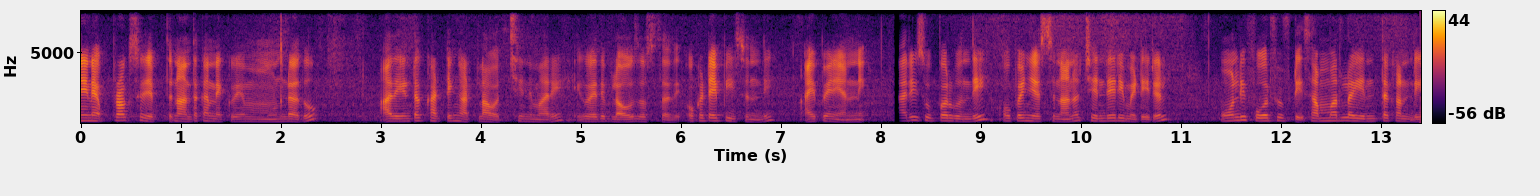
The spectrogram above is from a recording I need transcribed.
నేను అప్రాక్స్గా చెప్తున్నా అంతకన్నా ఎక్కువ ఏం ఉండదు. అదేంటో కట్టింగ్ అట్లా వచ్చింది మరి. ఇగో ఇది బ్లౌజ్ వస్తుంది. ఒకటే పీస్ ఉంది. అయిపోయినాయి అన్నీ. శారీ సూపర్గా ఉంది. ఓపెన్ చేస్తున్నాను. Chanderi material. Only four fifty సమ్మర్లో ఎంతకండి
